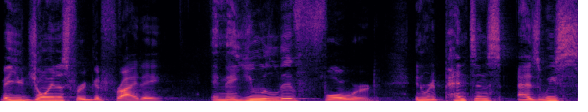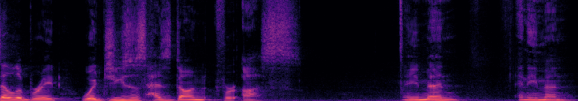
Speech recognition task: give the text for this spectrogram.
May you join us for Good Friday. And may you live forward in repentance as we celebrate what Jesus has done for us. Amen and amen.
